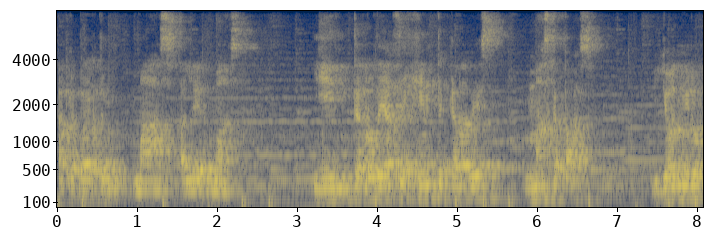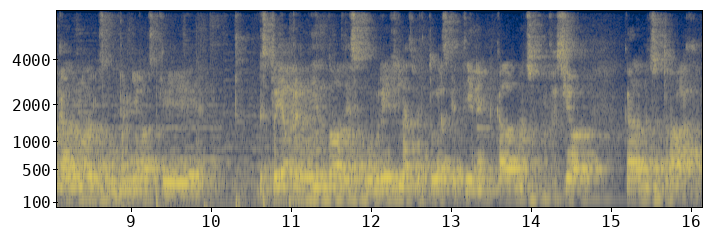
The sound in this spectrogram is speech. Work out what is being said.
a prepararte más, a leer más y te rodeas de gente cada vez más capaz. Y yo admiro cada uno de los compañeros que estoy aprendiendo a descubrir las virtudes que tienen cada uno en su profesión, cada uno en su trabajo.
